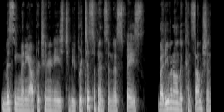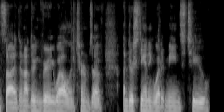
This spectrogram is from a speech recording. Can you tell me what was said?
missing many opportunities to be participants in this space, but even on the consumption side, they're not doing very well in terms of understanding what it means to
